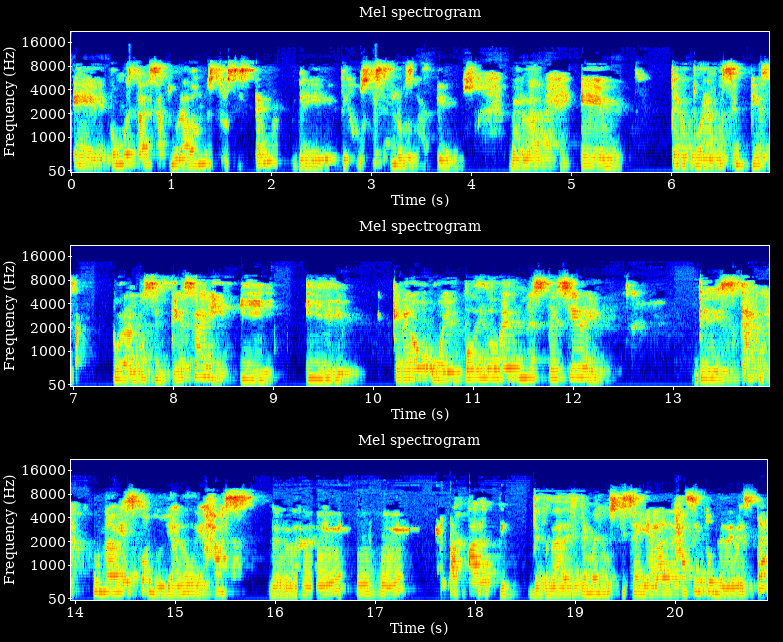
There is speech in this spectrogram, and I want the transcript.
eh, cómo está desaturado nuestro sistema de, de justicia, lo sabemos, ¿verdad? Eh, pero por algo se empieza, por algo se empieza y, y, creo o he podido ver una especie de, de descarga una vez cuando ya lo dejas, ¿verdad? Esta parte, ¿verdad? Del tema de justicia ya la dejas en donde debe estar,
